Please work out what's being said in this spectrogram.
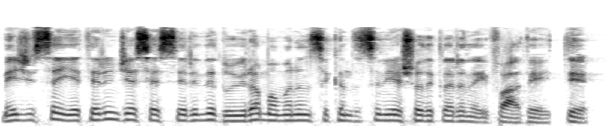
mecliste yeterince seslerini duyuramamanın sıkıntısını yaşadıklarını ifade etti.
